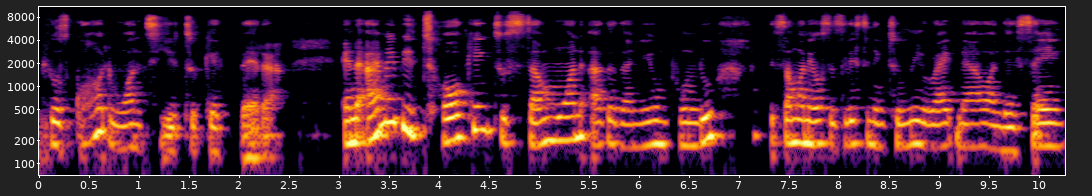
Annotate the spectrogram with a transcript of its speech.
because God wants you to get better. And I may be talking to someone other than you, Mpundu. Someone else is listening to me right now and they're saying,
